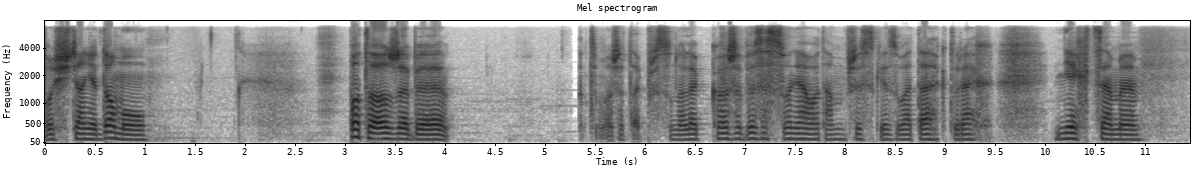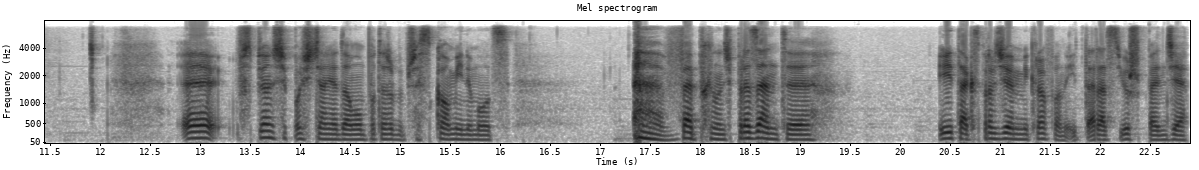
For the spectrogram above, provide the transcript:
po ścianie domu po to, żeby może tak przesunę lekko, żeby zasłaniało tam wszystkie złe te, których nie chcemy. Yy, wspiąć się po ścianie domu po to, żeby przez komin móc wepchnąć prezenty. I tak, sprawdziłem mikrofon i teraz już będzie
